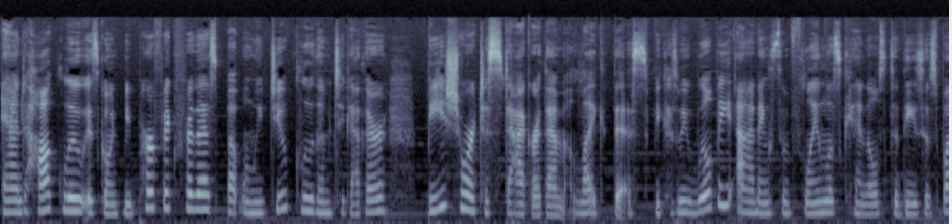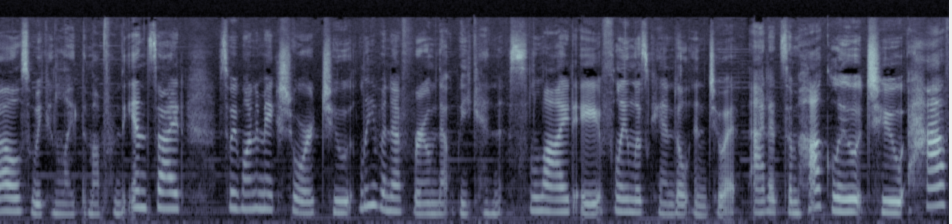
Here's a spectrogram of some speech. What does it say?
And hot glue is going to be perfect for this, but when we do glue them together, be sure to stagger them like this because we will be adding some flameless candles to these as well so we can light them up from the inside. So we want to make sure to leave enough room that we can slide a flameless candle into it. Added some hot glue to half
